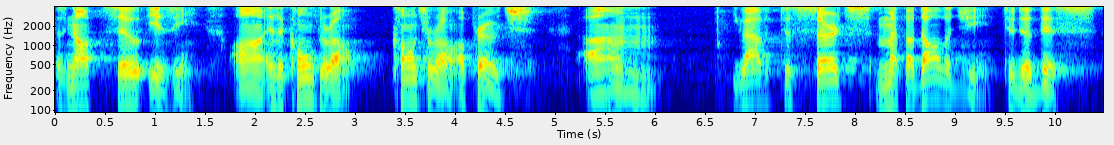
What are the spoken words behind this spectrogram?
is not so easy. Uh, it's a cultural, cultural approach. Um, you have to search methodology to do this.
